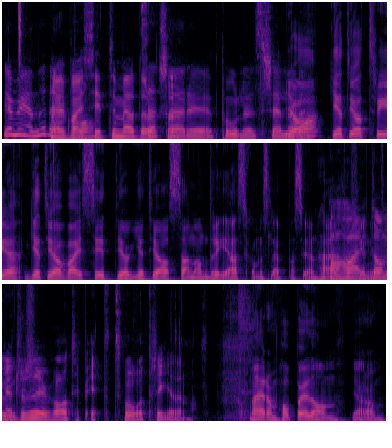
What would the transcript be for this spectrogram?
jag menar det. Är Vice Ja. City med där också? där eh, Polares källare. Ja, GTA 3, GTA Vice City och GTA San Andreas kommer släppas i den här. Jaha, är de? Jag trodde det var typ 1, 2 och 3 eller något. Nej, de hoppar ju de, gör de.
